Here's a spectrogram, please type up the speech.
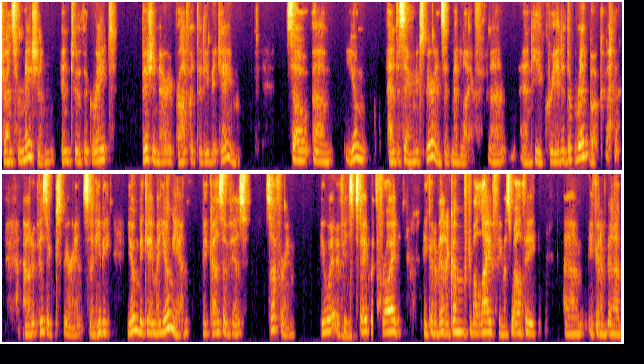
transformation into the great visionary prophet that he became. So um, Jung had the same experience at midlife, uh, and he created the Red Book out of his experience. And he be, Jung became a Jungian because of his suffering. He would, if he'd mm-hmm. stayed with Freud, he could have had a comfortable life. He was wealthy. Um, he could have been a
